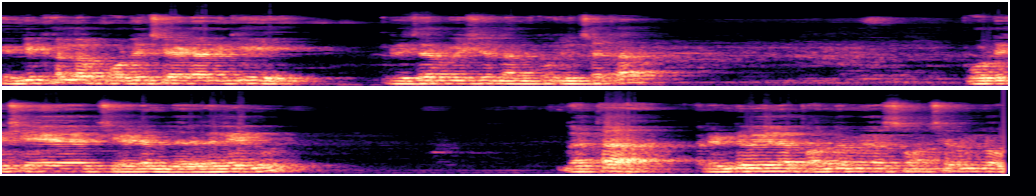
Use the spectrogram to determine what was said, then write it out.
ఎన్నికల్లో పోటీ చేయడానికి రిజర్వేషన్ అనుకూలించక పోటీ చే చేయడం జరగలేదు. గత రెండు వేల పంతొమ్మిదవ సంవత్సరంలో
